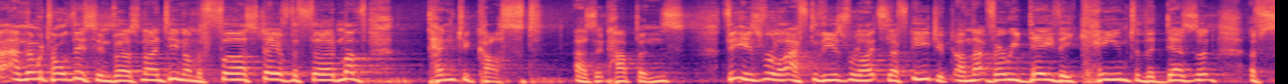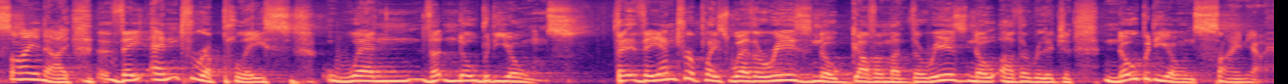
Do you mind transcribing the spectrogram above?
And then we're told this in verse 19 on the first day of the third month, Pentecost, as it happens, the Israel, after the Israelites left Egypt, on that very day they came to the desert of Sinai. They enter a place when that nobody owns. They, they enter a place where there is no government, there is no other religion. Nobody owns Sinai.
